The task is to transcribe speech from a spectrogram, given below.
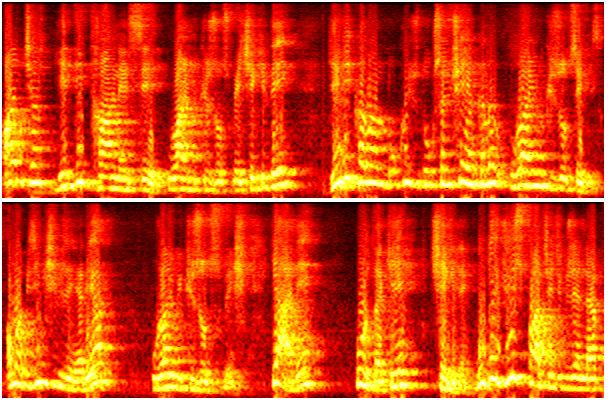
ancak 7 tanesi uranyum 235 çekirdeği geri kalan 993'e yakını uranyum 238. Ama bizim işimize yarayan uranyum 235. Yani buradaki çekirdek. Burada 100 parçacık üzerinden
